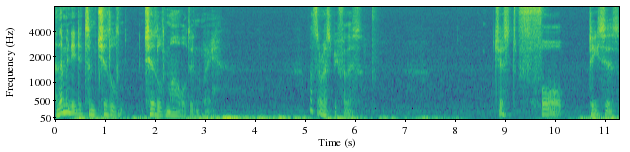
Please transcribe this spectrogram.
And then we needed some chiseled, chiseled marble, didn't we? What's the recipe for this? Just four pieces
